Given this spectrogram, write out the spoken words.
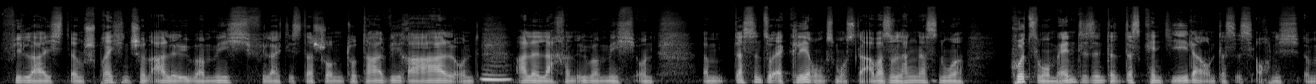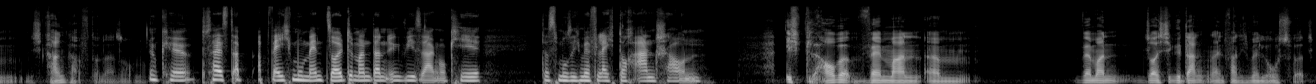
vielleicht ähm, sprechen schon alle über mich, vielleicht ist das schon total viral und mhm. alle lachen über mich. Und ähm, das sind so Erklärungsmuster. Aber solange das nur kurze Momente sind, das, kennt jeder und das ist auch nicht, ähm, nicht krankhaft oder so. Ne? Okay, das heißt, ab, ab welchem Moment sollte man dann irgendwie sagen, okay, das muss ich mir vielleicht doch anschauen? Ich glaube, wenn man, ähm, wenn man solche Gedanken einfach nicht mehr los wird.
